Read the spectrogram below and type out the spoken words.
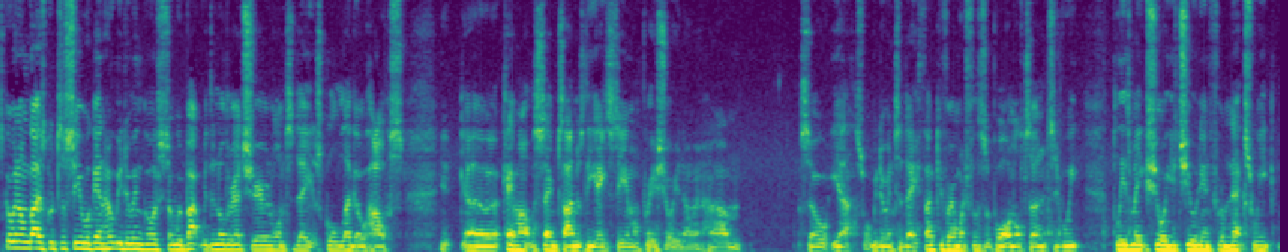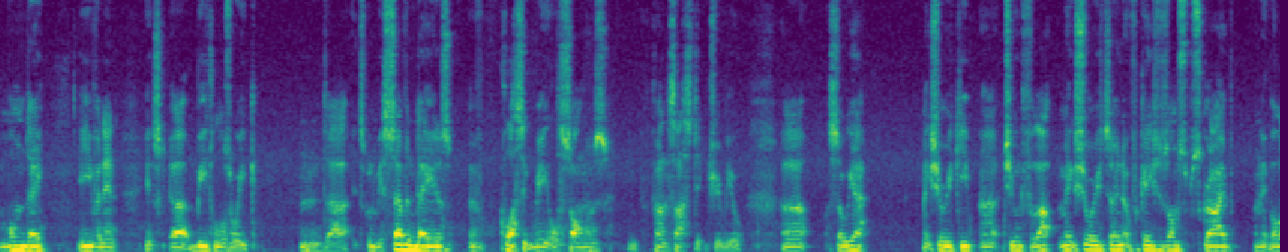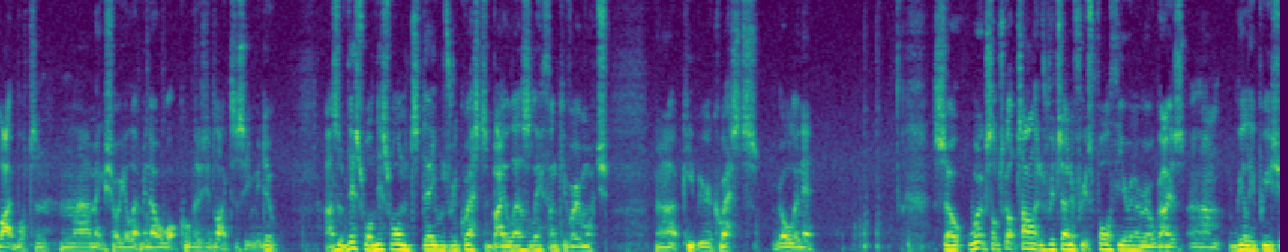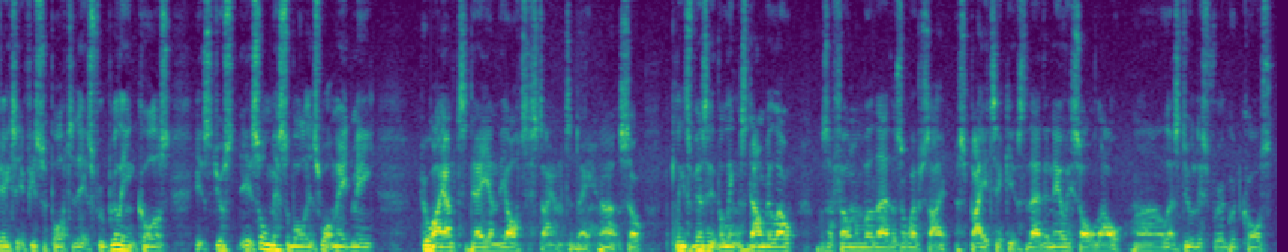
What's going on, guys? Good to see you again. Hope you're doing good. So we're back with another Ed Sheeran one today. It's called Lego House. It uh, came out at the same time as the A Team. I'm pretty sure you know it. Um, so yeah, that's what we're doing today. Thank you very much for the support on Alternative Week. Please make sure you tune in from next week, Monday evening. It's uh, Beatles Week, and uh, it's going to be seven days of classic Beatles songs. Fantastic tribute. Uh, so yeah, make sure you keep uh, tuned for that. Make sure you turn notifications on, subscribe, and hit the like button. And uh, make sure you let me know what covers you'd like to see me do. As of this one, this one today was requested by Leslie. Thank you very much. Uh, keep your requests rolling in. So, Worksop's Got Talent is returning for its fourth year in a row, guys. Um, really appreciate it if you supported it. It's for a brilliant cause. It's just, it's unmissable. It's what made me who I am today and the artist I am today. Uh, so, please visit the links down below. There's a phone number there, there's a website, Aspire tickets there, they're nearly sold out. Uh, let's do this for a good cause.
